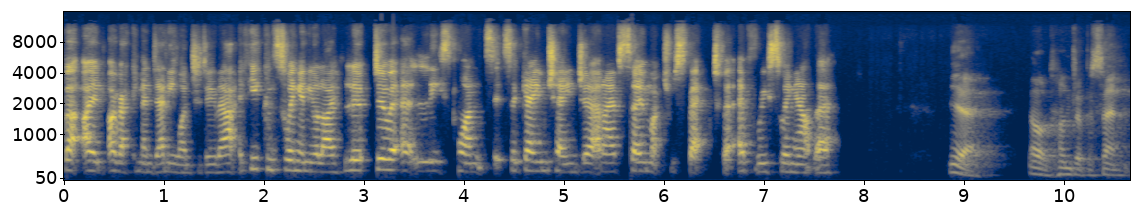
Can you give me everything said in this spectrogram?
but I, I, recommend anyone to do that. If you can swing in your life, look, do it at least once. It's a game changer, and I have so much respect for every swing out there. Yeah, oh, 100%.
